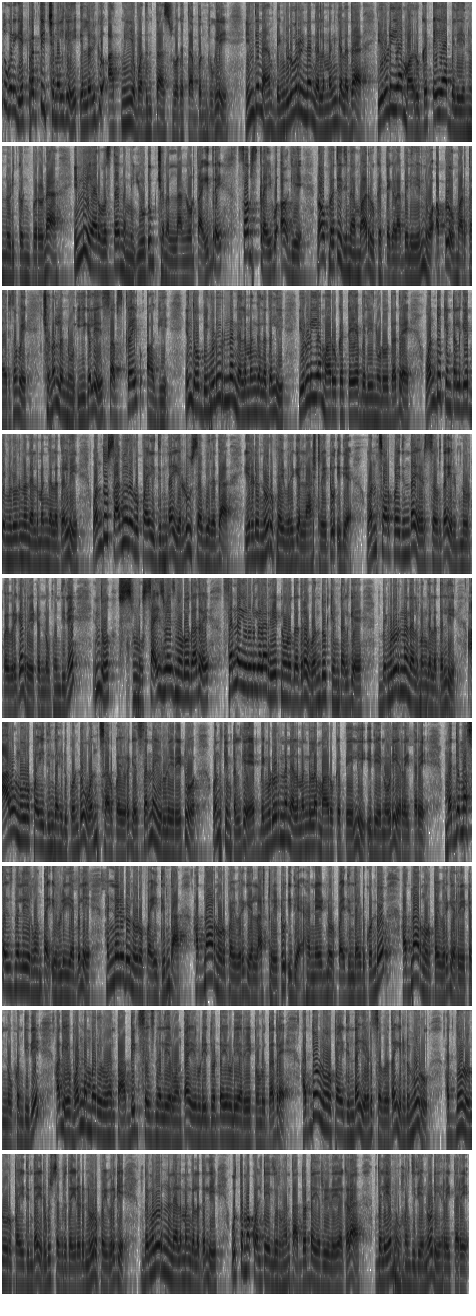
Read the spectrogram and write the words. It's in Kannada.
ಬಂಧುಗಳಿಗೆ ಪ್ರತಿ ಚಾನಲ್ಗೆ ಎಲ್ಲರಿಗೂ ಆತ್ಮೀಯವಾದಂಥ ಸ್ವಾಗತ ಬಂಧುಗಳೇ. ಇಂದಿನ ಬೆಂಗಳೂರಿನ ನೆಲಮಂಗಲದ ಈರುಳ್ಳಿಯ ಮಾರುಕಟ್ಟೆಯ ಬೆಲೆಯನ್ನು ನೋಡಿಕೊಂಡು ಬರೋಣ. ಇನ್ನು ಯಾರು ಹೊಸ್ದಾಗಿ ನಮ್ಮ ಯೂಟ್ಯೂಬ್ ಚಾನಲ್ನ ನೋಡ್ತಾ ಇದ್ರೆ ಸಬ್ಸ್ಕ್ರೈಬ್ ಆಗಿ ನಾವು ಪ್ರತಿದಿನ ಮಾರುಕಟ್ಟೆಗಳ ಬೆಲೆಯನ್ನು ಅಪ್ಲೋಡ್ ಮಾಡ್ತಾ ಇರ್ತೇವೆ. ಚಾನಲನ್ನು ಈಗಲೇ ಸಬ್ಸ್ಕ್ರೈಬ್ ಆಗಿ ಇಂದು ಬೆಂಗಳೂರಿನ ನೆಲಮಂಗಲದಲ್ಲಿ ಈರುಳ್ಳಿಯ ಮಾರುಕಟ್ಟೆಯ ಬೆಲೆ ನೋಡುವುದಾದ್ರೆ ಒಂದು ಕ್ವಿಂಟಲ್ಗೆ ಬೆಂಗಳೂರಿನ ನೆಲಮಂಗಲದಲ್ಲಿ ಒಂದು ಸಾವಿರ ರೂಪಾಯಿದಿಂದ ಎರಡು ಸಾವಿರದ ಎರಡು ನೂರು ರೂಪಾಯಿವರೆಗೆ ಲಾಸ್ಟ್ ರೇಟು ಇದೆ. ಒಂದು ಸಾವಿರ ರೂಪಾಯಿದಿಂದ ಎರಡು ಸಾವಿರದ ಎರಡು ನೂರು ರೂಪಾಯಿವರೆಗೆ ರೇಟನ್ನು ಹೊಂದಿದೆ ಇಂದು ಸೈಜ್ ವೈಸ್ ನೋಡೋದಾದರೆ, ಸಣ್ಣ ಈರುಳ್ಳಿಗಳ ರೇಟ್ ನೋಡೋದಾದರೆ ಒಂದು ಕ್ವಿಂಟಲ್ಗೆ ಬೆಂಗಳೂರಿನ ನೆಲಮಂಗಲದಲ್ಲಿ ಆರು ನೂರು ರೂಪಾಯಿದಿಂದ ಹಿಡ್ಕೊಂಡು ಒಂದು ಸಾವಿರ ರೂಪಾಯಿವರೆಗೆ ಸಣ್ಣ ಈರುಳ್ಳಿ ರೇಟು ಒಂದು ಕ್ವಿಂಟಲ್ಗೆ ಬೆಂಗಳೂರಿನ ನೆಲಮಂಗಲ ಮಾರುಕಟ್ಟೆಯಲ್ಲಿ ಇದೆ ನೋಡಿ ರೈತರೇ. ಮಧ್ಯಮ ಸೈಜ್ನಲ್ಲಿ ಇರುವಂಥ ಈರುಳ್ಳಿಯ ಬೆಲೆ ಹನ್ನೆರಡು ನೂರು ರೂಪಾಯಿದಿಂದ ಹದಿನಾರು ನೂರು ರೂಪಾಯಿವರೆಗೆ ಲಾಸ್ಟ್ ರೇಟು ಇದೆ. ಹನ್ನೆರಡು ನೂರು ರೂಪಾಯಿದಿಂದ ಹಿಡ್ಕೊಂಡು ಹದಿನಾರು ನೂರು ರೂಪಾಯಿವರೆಗೆ ರೇಟನ್ನು ಹೊಂದಿದೆ. ಹಾಗೆ ಒನ್ ನಂಬರ್ ಇರುವಂತಹ ಬಿಗ್ ಸೈಜ್ನಲ್ಲಿ ಇರುವಂತಹ ಈರುಳ್ಳಿ, ದೊಡ್ಡ ಈರುಳ್ಳಿಯ ರೇಟ್ ನೋಡೋದಾದ್ರೆ ಹದಿನೇಳು ನೂರು ರೂಪಾಯಿದಿಂದ ಎರಡು ಸಾವಿರದ ಎರಡು ನೂರು ಹದಿನೇಳು ನೂರು ರೂಪಾಯಿದಿಂದ ಎರಡು ಸಾವಿರದ ಎರಡು ನೂರು ರೂಪಾಯಿವರೆಗೆ ಬೆಂಗಳೂರಿನ ನೆಲಮಂಗಲದಲ್ಲಿ ಉತ್ತಮ ಕ್ವಾಲಿಟಿಯಲ್ಲಿರುವಂತಹ ದೊಡ್ಡ ಈರುಳ್ಳಿಗಳ ಬೆಲೆಯನ್ನು ಹೊಂದಿದೆ ನೋಡಿ ರೈತರೇ.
